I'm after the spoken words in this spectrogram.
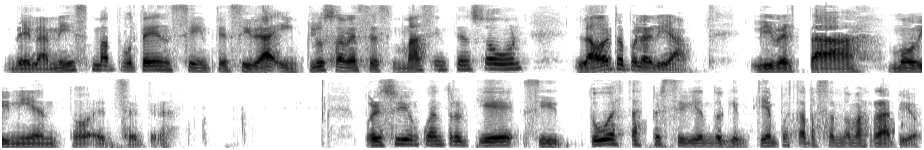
de la misma potencia e intensidad, incluso a veces más intenso aún, la otra polaridad, libertad, movimiento, etcétera. Por eso yo encuentro que si tú estás percibiendo que el tiempo está pasando más rápido,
